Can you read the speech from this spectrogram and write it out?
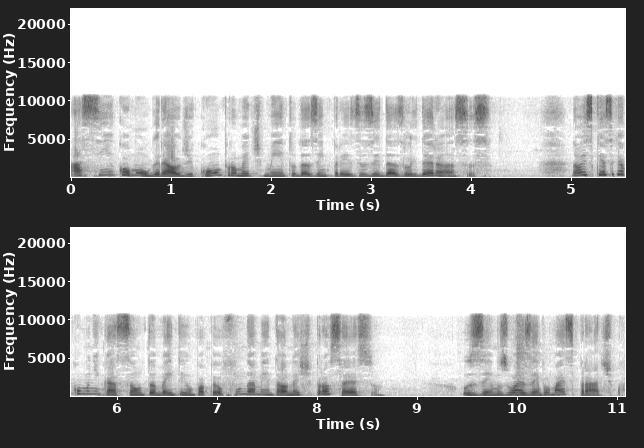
assim como o grau de comprometimento das empresas e das lideranças. Não esqueça que a comunicação também tem um papel fundamental neste processo. Usemos um exemplo mais prático.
